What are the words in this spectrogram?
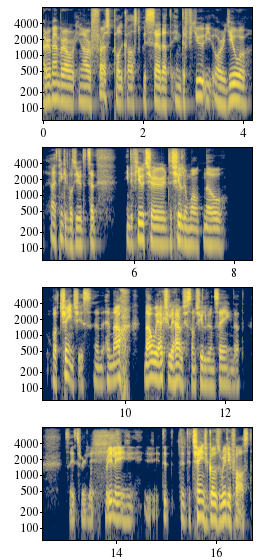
I remember our, in our first podcast, we said that in the few, or you, I think it was you that said, in the future, the children won't know what change is. And, and now, now we actually have some children saying that. So it's really, really, the, the, the change goes really fast.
